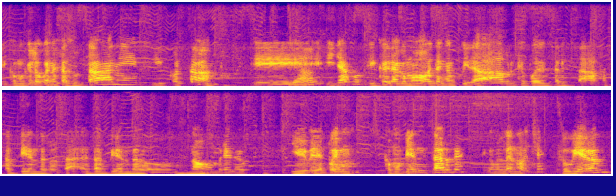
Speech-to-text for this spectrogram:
y como que los buenos se asustaban y, y cortaban. Y ¿Ya? y ya, pues, y que era como, oh, tengan cuidado porque pueden ser estafas, están pidiendo, están pidiendo nombres. ¿no? Y después, como bien tarde, como en la noche, subieron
